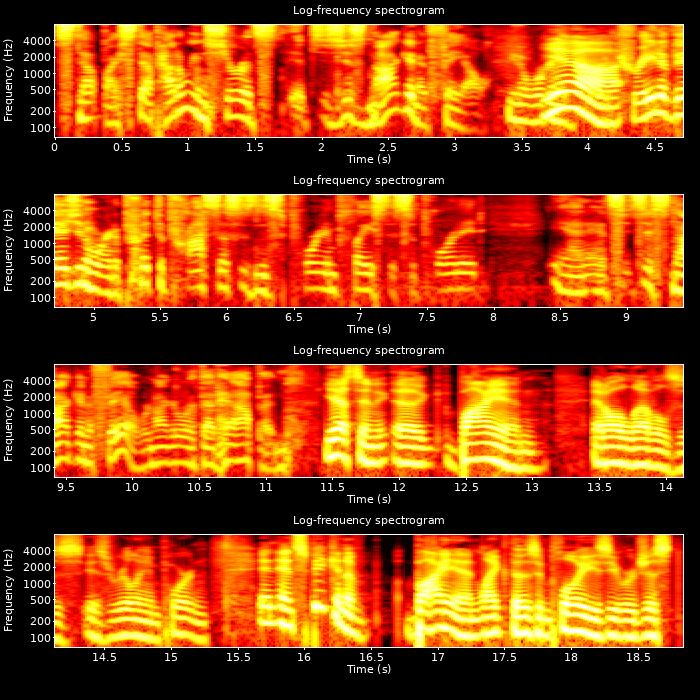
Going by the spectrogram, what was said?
step by step. How do we ensure it's it's just not going to fail? You know, we're going yeah. to create a vision, we're going to put the processes and support in place to support it. And it's, it's just not going to fail. We're not going to let that happen. Yes, and uh, buy-in at all levels is is really important. And and speaking of buy-in, like those employees you were just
